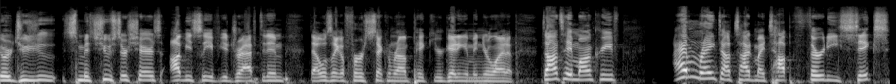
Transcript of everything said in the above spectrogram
your Juju Smith Schuster shares. Obviously, if you drafted him, that was like a first, second round pick. You're getting him in your lineup. Donte Moncrief, I have him ranked outside my top 36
